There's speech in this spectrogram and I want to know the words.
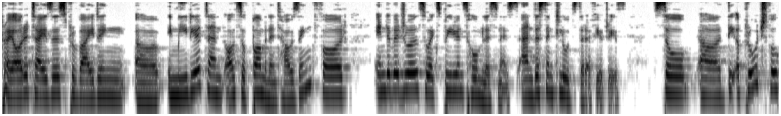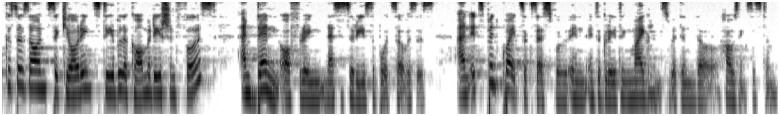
prioritizes providing uh, immediate and also permanent housing for individuals who experience homelessness. And this includes the refugees. So uh, the approach focuses on securing stable accommodation first and then offering necessary support services. And it's been quite successful in integrating migrants within the housing system.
